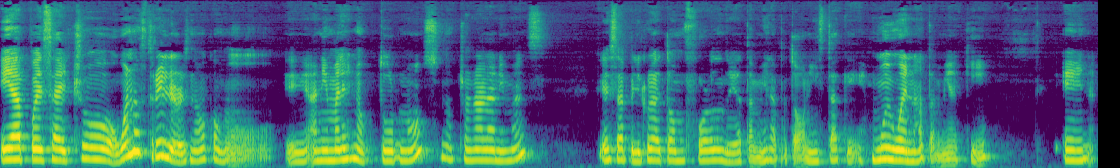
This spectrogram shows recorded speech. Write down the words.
ella pues ha hecho buenos thrillers, ¿no? Como eh, Animales Nocturnos, Nocturnal Animals, esa película de Tom Ford donde ella también es la protagonista, que es muy buena también aquí. en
